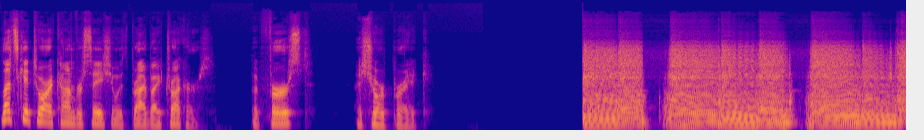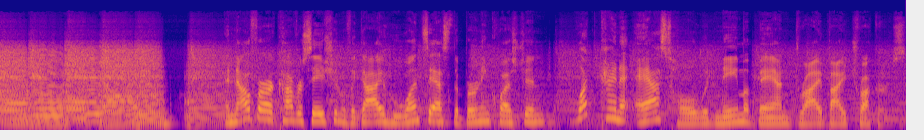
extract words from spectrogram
Let's get to our conversation with Drive By Truckers. But first, a short break. And now for our conversation with a guy who once asked the burning question what kind of asshole would name a band Drive By Truckers?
